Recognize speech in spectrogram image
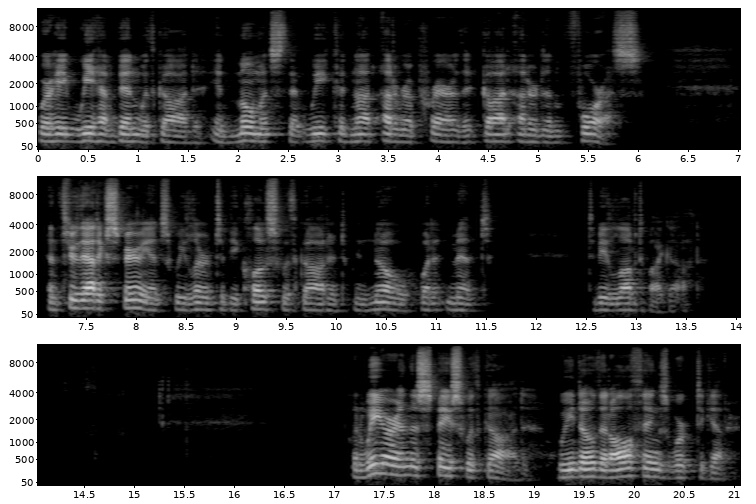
where he, we have been with God in moments that we could not utter a prayer, that God uttered them for us. And through that experience, we learned to be close with God and to know what it meant to be loved by God. When we are in this space with God, we know that all things work together.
